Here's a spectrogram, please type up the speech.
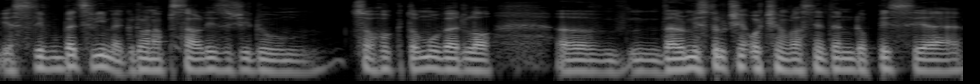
jestli vůbec víme, kdo napsal list židům, co ho k tomu vedlo. Velmi stručně, o čem vlastně ten dopis je,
